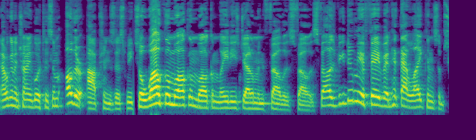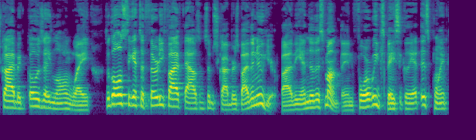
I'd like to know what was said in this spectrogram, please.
Now we're going to try and go to some other options this week. So welcome, welcome, welcome, ladies, gentlemen, fellas, fellas, fellas. If you can do me a favor and hit that like and subscribe, it goes a long way. The goal is to get to 35,000 subscribers by the new year, by the end of this month, in four weeks basically at this point,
